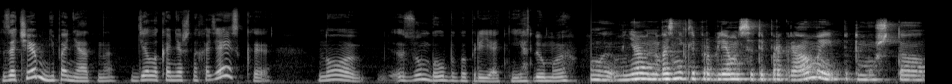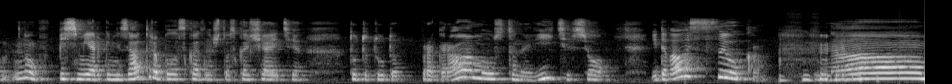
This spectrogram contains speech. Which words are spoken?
Зачем? Непонятно. Дело, конечно, хозяйское, но Zoom был бы поприятнее, я думаю. Ой, у меня возникли проблемы с этой программой, потому что ну, в письме организатора было сказано, что скачайте ту-то, ту-то программу, установите, все. И давалась ссылка на...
